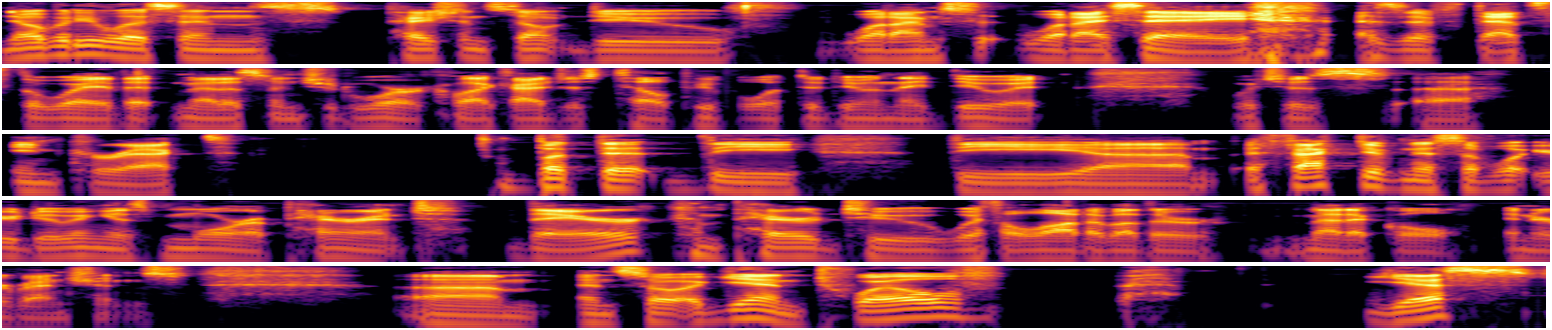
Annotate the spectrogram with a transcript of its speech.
nobody listens patients don't do what i'm what i say as if that's the way that medicine should work. Like i just tell people what to do and they do it which is uh, incorrect but the the the um, effectiveness of what you're doing is more apparent there compared to with a lot of other medical interventions. Um, and so again, 12, yes,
